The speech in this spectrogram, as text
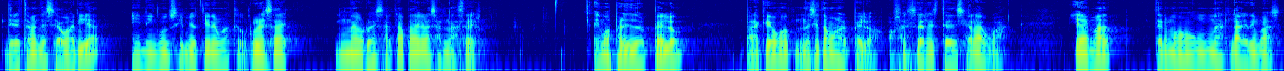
directamente se ahogaría y ningún simio tiene una gruesa, capa de grasa al nacer. Hemos perdido el pelo. ¿Para qué necesitamos el pelo? Ofrecer resistencia al agua. Y además tenemos unas lágrimas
